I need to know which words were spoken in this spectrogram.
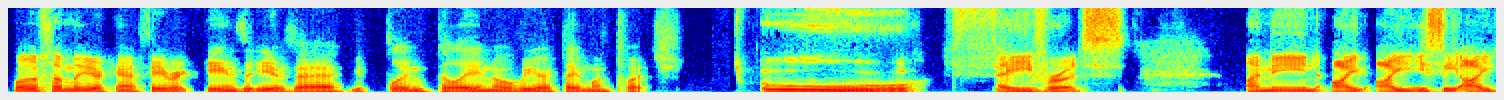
What are some of your kind of favorite games that you've uh, you've played playing over your time on Twitch? Ooh, favorites. I mean, I, I, you see, I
